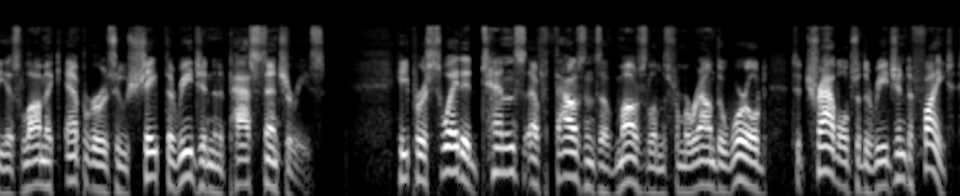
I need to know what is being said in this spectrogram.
the Islamic emperors who shaped the region in the past centuries. He persuaded tens of thousands of Muslims from around the world to travel to the region to fight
